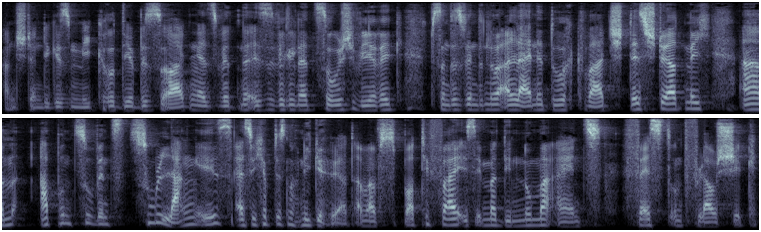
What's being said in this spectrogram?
anständiges Mikro dir besorgen. Es, wird, es ist wirklich nicht so schwierig, besonders wenn du nur alleine durchquatscht. Das stört mich. Ähm, ab und zu, wenn es zu lang ist, also ich habe das noch nie gehört, aber auf Spotify ist immer die Nummer eins fest und flauschig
